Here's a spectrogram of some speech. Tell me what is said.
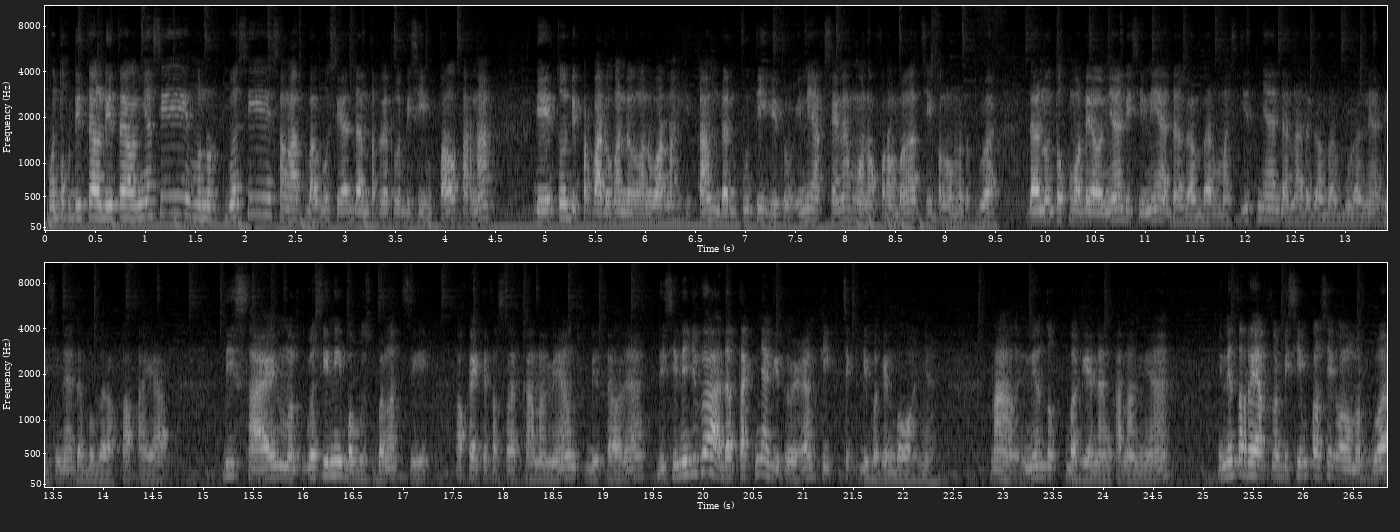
untuk detail-detailnya sih menurut gue sih sangat bagus ya dan terlihat lebih simpel karena dia itu diperpadukan dengan warna hitam dan putih gitu. Ini aksennya monokrom banget sih kalau menurut gua. Dan untuk modelnya di sini ada gambar masjidnya dan ada gambar bulannya. Di sini ada beberapa kayak desain menurut gue sih ini bagus banget sih. Oke kita slide kanannya untuk detailnya. Di sini juga ada tagnya gitu ya kan kick di bagian bawahnya. Nah ini untuk bagian yang kanannya. Ini terlihat lebih simpel sih kalau menurut gue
